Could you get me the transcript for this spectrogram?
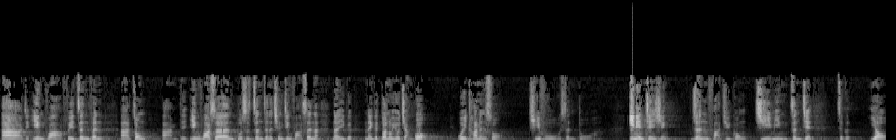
啊，就应化非真分啊，中啊的应化身不是真正的清净法身呐。那一个那个段落有讲过。为他人说，其福甚多啊！一念见性，人法俱空，即名正见。这个要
